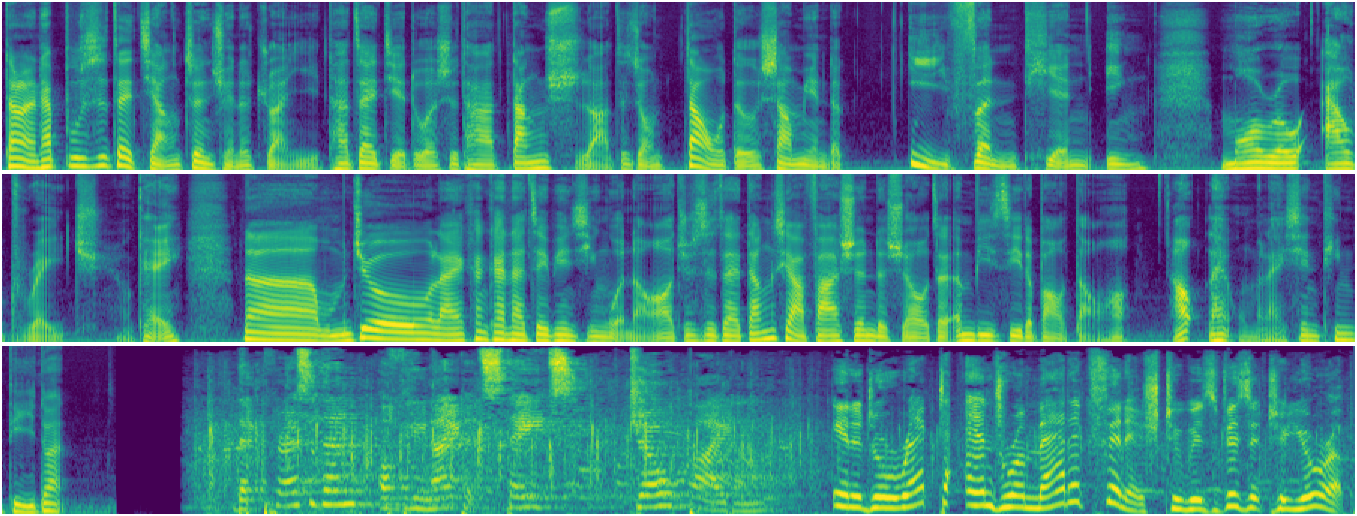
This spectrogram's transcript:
当然他不是在讲政权的转移，他在解读的是他当时啊这种道德上面的义愤填膺，moral outrage。OK，那我们就来看看他这篇新闻了啊，就是在当下发生的时候，在 NBC 的报道哈。好，来我们来先听第一段。The President of the United States, Joe Biden. In a direct and dramatic finish to his visit to Europe,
